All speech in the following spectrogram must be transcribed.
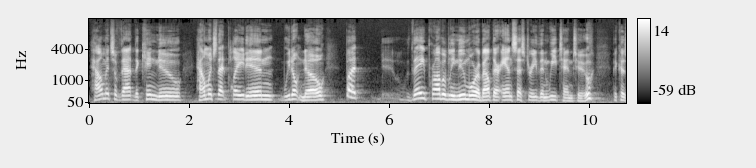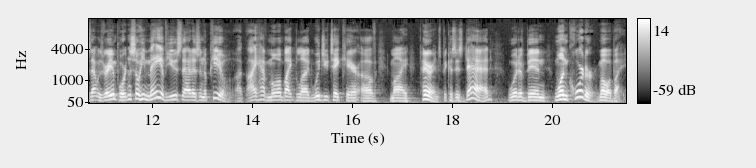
how much of that the king knew, how much that played in, we don't know. But they probably knew more about their ancestry than we tend to, because that was very important. So he may have used that as an appeal. I have Moabite blood. Would you take care of my parents? Because his dad would have been one quarter Moabite.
